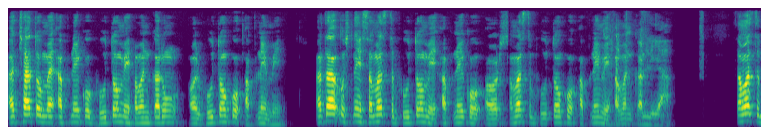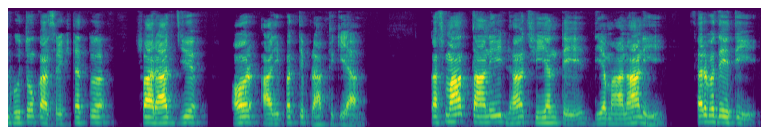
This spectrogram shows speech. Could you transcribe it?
अच्छा तो मैं अपने को भूतों में हवन करूँ और भूतों को अपने में। अतः उसने समस्त भूतों में अपने को और समस्त भूतों को अपने में हवन कर लिया। समस्त भूतों का श्रेष्ठत्व, स्वराज्य और आधिपत्य प्राप्त किया। कस्मात्तानि न क्षीयन्ते द्यमानानि सर्वदेति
